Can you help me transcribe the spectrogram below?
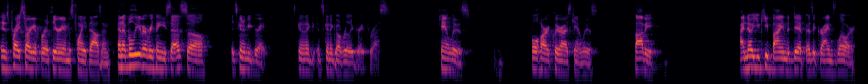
His price target for Ethereum is 20,000. And I believe everything he says, so it's going to be great. It's going to it's going to go really great for us. Can't lose. Full heart, clear eyes, can't lose. Bobby, I know you keep buying the dip as it grinds lower.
